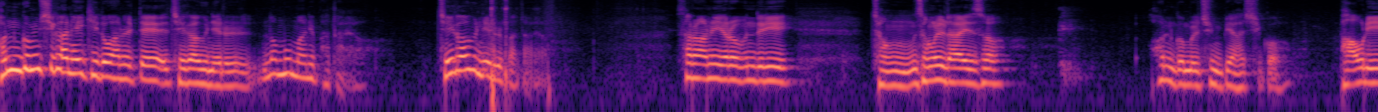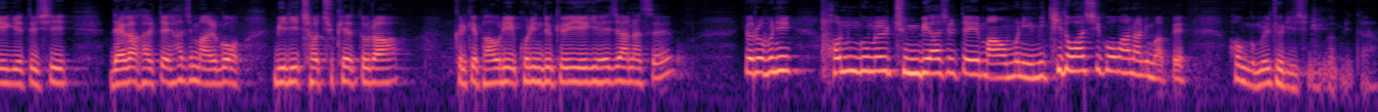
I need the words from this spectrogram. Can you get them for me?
헌금 시간에 기도할 때 제가 은혜를 너무 많이 받아요. 제가 은혜를 받아요. 사랑하는 여러분들이 정성을 다해서 헌금을 준비하시고 바울이 얘기했듯이 내가 갈 때 하지 말고 미리 저축해두라. 그렇게 바울이 고린도 교회 얘기하지 않았어요? 여러분이 헌금을 준비하실 때의 마음은 이미 기도하시고 하나님 앞에 헌금을 드리시는 겁니다.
